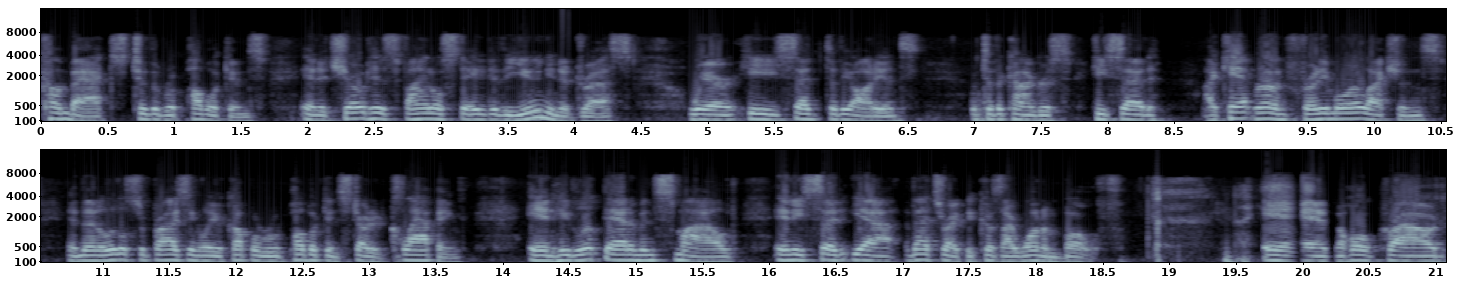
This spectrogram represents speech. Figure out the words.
comebacks to the Republicans, and it showed his final State of the Union address, where he said to the audience, to the Congress, he said, I can't run for any more elections. And then, a little surprisingly, a couple of Republicans started clapping. And he looked at him and smiled. And he said, Yeah, that's right, because I won them both. And the whole crowd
